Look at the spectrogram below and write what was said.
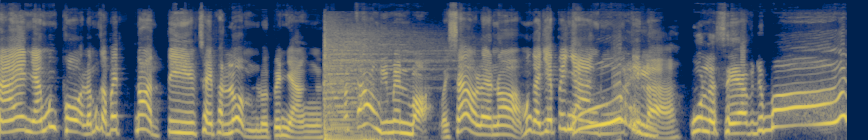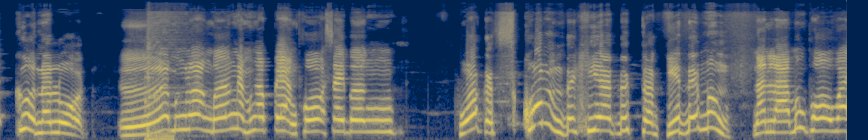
หายหยังมึงโพะแล้วมึงก็ไปนอนตีใส่พัดลมเลยเป็นหยังมันเท่าอีแม่นบ่ไว้เศร้าเลยเนาะมึงก็อย่าไปย่างดูโอ้ยติล่ะ กูละแสบอยู่เบิดเกินน่ะโหลด เออ มึงลองเบิ่งนะมึงเอาแป้งโพะใส่เบิ่ง ผัวก็คมตะเคียตะตะกิดได้มึงนั่นล่ะมึงโพะไว้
